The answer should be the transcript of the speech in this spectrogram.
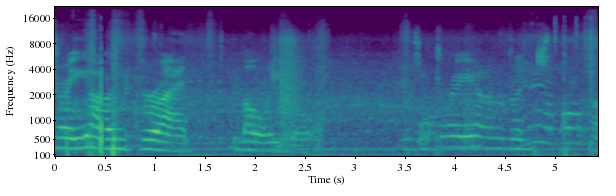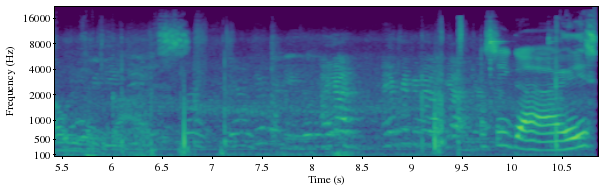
300 Mario. Si 300 Mario, guys. Kasi, guys,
